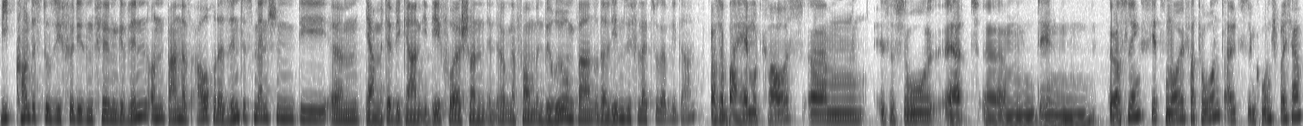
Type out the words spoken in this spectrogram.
Wie konntest du sie für diesen Film gewinnen und waren das auch oder sind es Menschen, die ähm, ja mit der veganen Idee vorher schon in irgendeiner Form in Berührung waren oder leben sie vielleicht sogar vegan? Also bei Helmut Kraus ähm, ist es so, er hat ähm, den Earthlings jetzt neu vertont als Synchronsprecher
